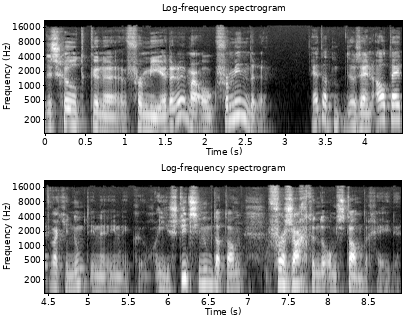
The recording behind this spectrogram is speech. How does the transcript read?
de schuld kunnen vermeerderen, maar ook verminderen dat, er zijn altijd wat je noemt, in, in, in justitie noemt dat dan verzachtende omstandigheden.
